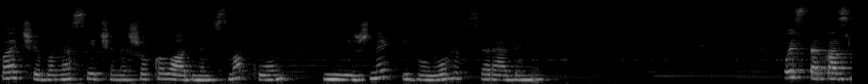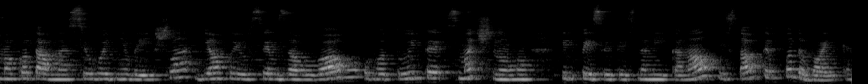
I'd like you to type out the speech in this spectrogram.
Печиво насичене шоколадним смаком, ніжне і вологе всередині. Ось така смакота в нас сьогодні вийшла. Дякую всім за увагу. Готуйте смачного! Підписуйтесь на мій канал і ставте вподобайки.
